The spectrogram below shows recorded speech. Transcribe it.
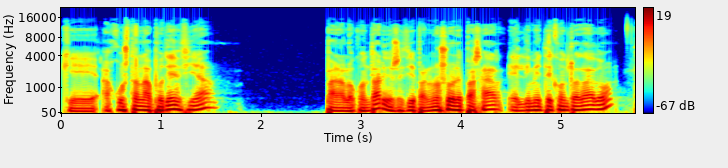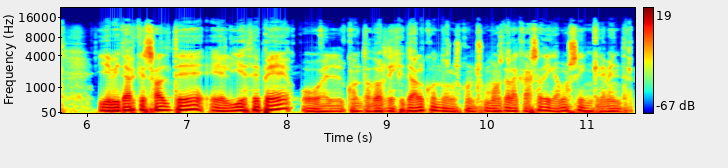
que ajustan la potencia para lo contrario, es decir, para no sobrepasar el límite contratado y evitar que salte el ICP o el contador digital cuando los consumos de la casa, digamos, se incrementan.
